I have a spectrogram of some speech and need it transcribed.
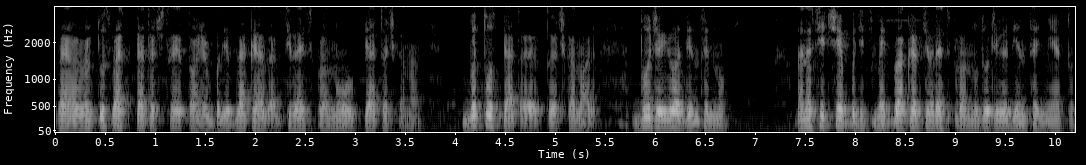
Bluetooth версия 5.4 тоже будет Black Active Pro, ну 5.0. Bluetooth 5.0. Duji U11, ну. На NFC чип будет иметь Black Active Pro, ну Duji U11 нету.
